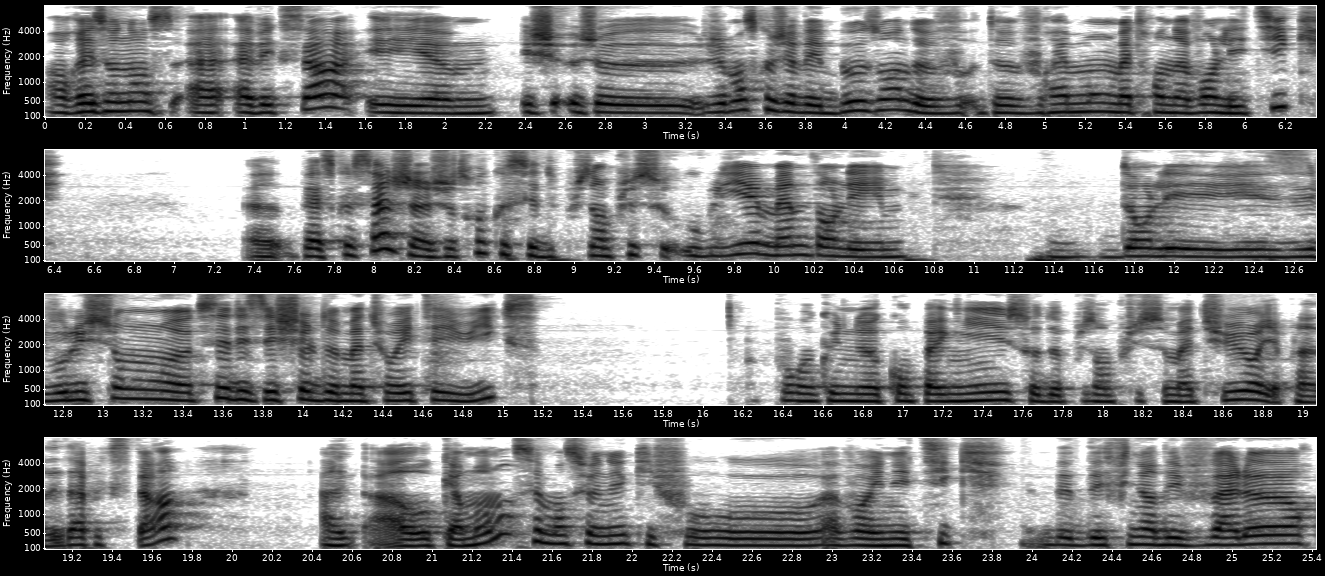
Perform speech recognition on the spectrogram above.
en résonance avec ça. Et, je, je, je, pense que j'avais besoin de, de, vraiment mettre en avant l'éthique. parce que ça, je, je trouve que c'est de plus en plus oublié, même dans les, dans les évolutions, tu sais, des échelles de maturité UX, pour qu'une compagnie soit de plus en plus mature, il y a plein d'étapes, etc. À, aucun moment c'est mentionné qu'il faut avoir une éthique, définir des valeurs.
